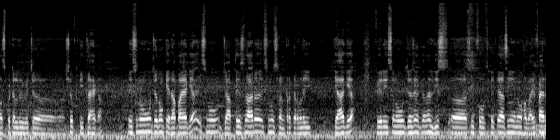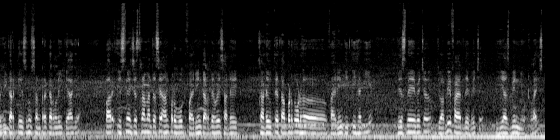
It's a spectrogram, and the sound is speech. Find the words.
ਹਸਪੀਟਲ ਦੇ ਵਿੱਚ ਸ਼ਿਫਟ ਕੀਤਾ ਹੈਗਾ। ਇਸ ਨੂੰ ਜਦੋਂ ਘੇਰਾ ਪਾਇਆ ਗਿਆ ਇਸ ਨੂੰ ਜਾਬਤੇਦਾਰ ਇਸ ਨੂੰ ਸਰੈਂਡਰ ਕਰਨ ਲਈ ਕਿਹਾ ਗਿਆ। ਫਿਰ ਇਸ ਨੂੰ ਜਿਵੇਂ ਕਹਿੰਦੇ ਲਿਸ ਅਸੀਂ ਫੋਰਸ ਕੀਤਾ, ਅਸੀਂ ਇਹਨੂੰ ਹਵਾਈ ਫਾਇਰ ਵੀ ਕਰਕੇ ਇਸ ਨੂੰ ਸਰੈਂਡਰ ਕਰਨ ਲਈ ਕਿਹਾ ਗਿਆ। ਪਰ ਇਸ ਨੇ ਜਿਸ ਤਰ੍ਹਾਂ ਮੈਂ ਦੱਸਿਆ ਅਨਪ੍ਰੋਵੋਕਡ ਫਾਇਰਿੰਗ ਕਰਦੇ ਹੋਏ ਸਾਡੇ ਸਾਡੇ ਉੱਤੇ ਤਾਬੜਤੋੜ ਫਾਇਰਿੰਗ ਕੀਤੀ ਹੈਗੀ ਹੈ ਜਿਸ ਦੇ ਵਿੱਚ ਜਵਾਬੀ ਫਾਇਰ ਦੇ ਵਿੱਚ ਹੀ ਹੈਜ਼ ਬੀਨ ਨਿਊਟਰਲਾਈਜ਼ਡ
